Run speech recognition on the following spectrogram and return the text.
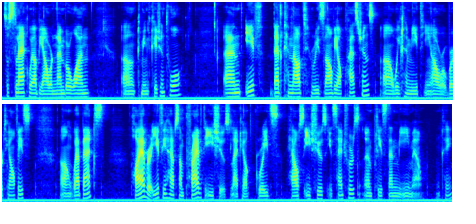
So Slack will be our number one uh, communication tool. And if that cannot resolve your questions, uh, we can meet in our virtual office on WebEx. However, if you have some private issues like your grades, health issues, etc., um, please send me email. Okay.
